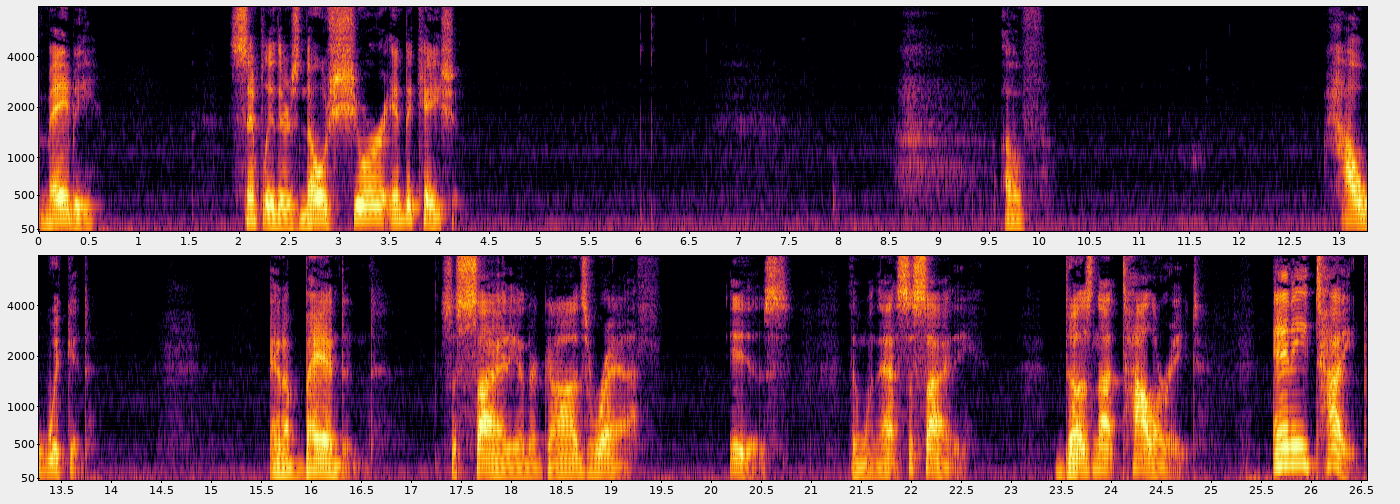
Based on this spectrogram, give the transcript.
Maybe. Simply there's no sure indication. Of how wicked and abandoned society under God's wrath is than when that society does not tolerate any type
